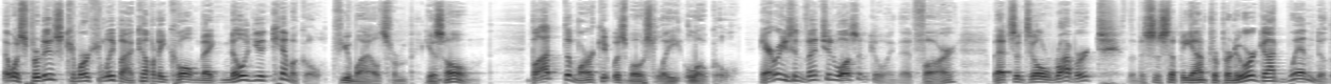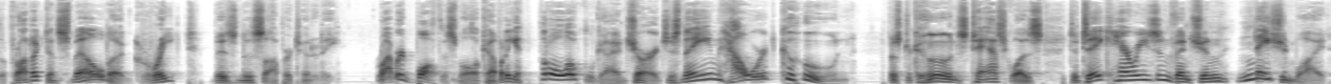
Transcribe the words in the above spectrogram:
that was produced commercially by a company called Magnolia Chemical, a few miles from his home. But the market was mostly local. Harry's invention wasn't going that far. That's until Robert, the Mississippi entrepreneur, got wind of the product and smelled a great business opportunity. Robert bought the small company and put a local guy in charge. His name, Howard Cahoon. Mr. Cahoon's task was to take Harry's invention nationwide,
